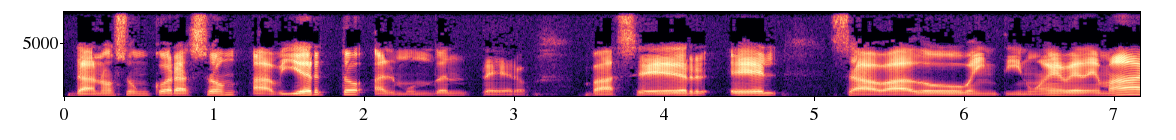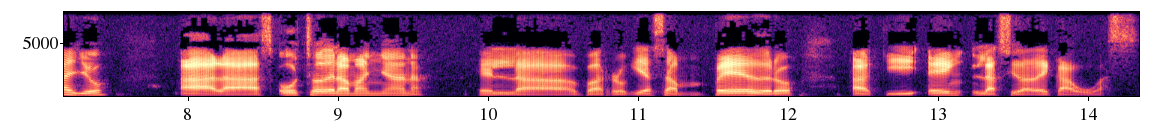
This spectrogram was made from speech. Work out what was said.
Danos un corazón abierto al mundo entero. Va a ser el sábado 29 de mayo a las 8 de la mañana en la parroquia San Pedro aquí en la ciudad de Caguas.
